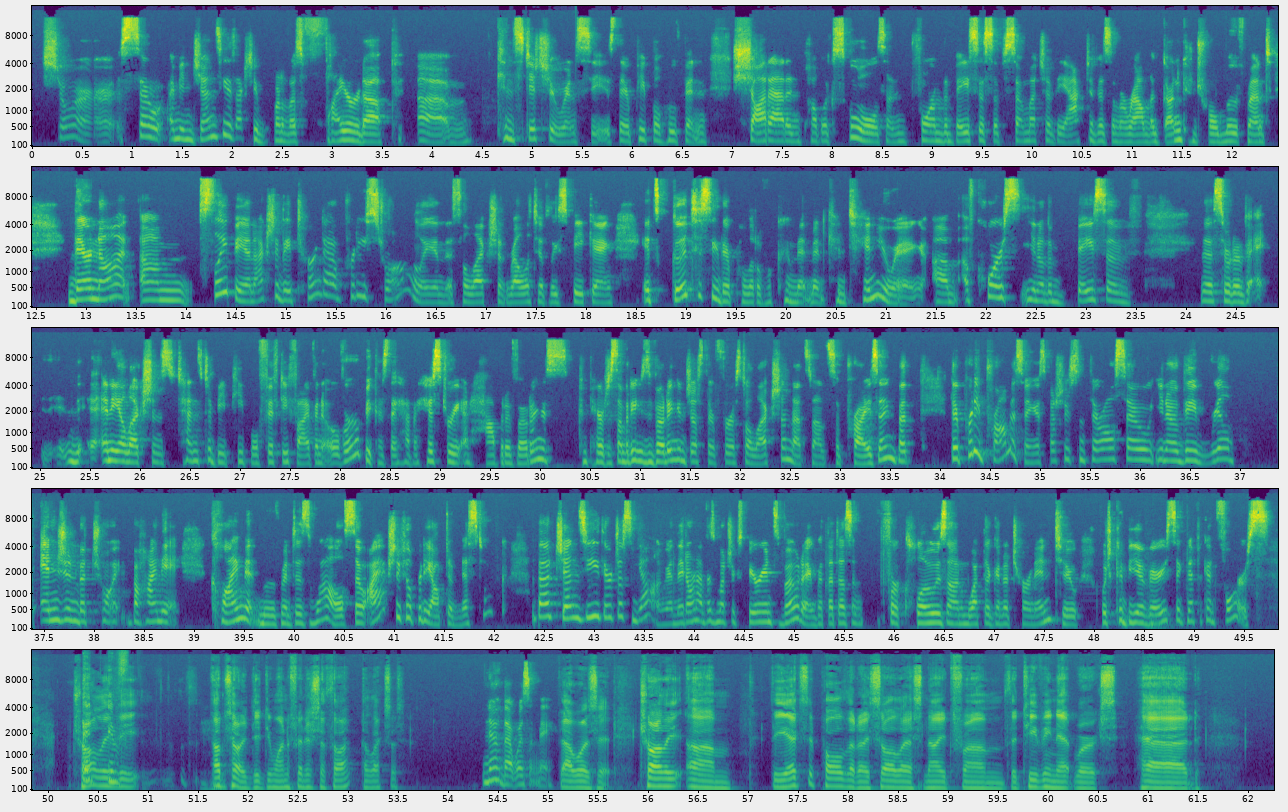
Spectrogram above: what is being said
Sure. So, I mean, Gen Z is actually one of the most fired up um, constituencies. They're people who've been shot at in public schools and form the basis of so much of the activism around the gun control movement. They're not um, sleepy, and actually, they turned out pretty strongly in this election, relatively speaking. It's good to see their political commitment continuing. Um, of course, you know, the base of the sort of any elections tends to be people 55 and over because they have a history and habit of voting as compared to somebody who's voting in just their first election. That's not surprising but they're pretty promising especially since they're also you know the real engine behind the climate movement as well. So i actually feel pretty optimistic about gen z. They're just young and they don't have as much experience voting but that doesn't foreclose on what they're going to turn into which could be a very significant force. Charlie if, the i'm sorry did you want to finish the thought alexis no, that wasn't me. That was it. Charlie, um, the exit poll that I saw last night from the TV networks had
